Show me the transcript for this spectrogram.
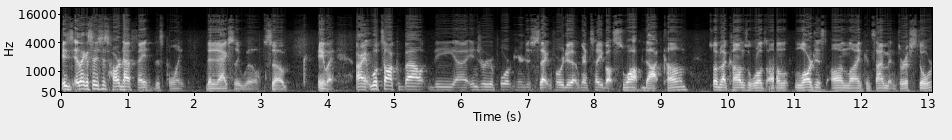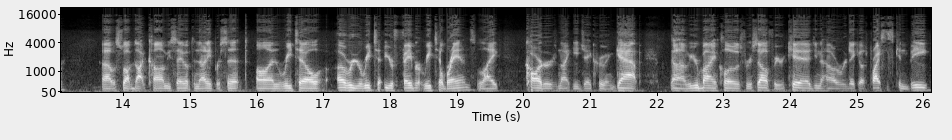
it's like i said it's just hard to have faith at this point that it actually will so anyway all right we'll talk about the uh, injury report here in just a second before we do that we're going to tell you about swap.com swap.com is the world's on, largest online consignment and thrift store uh, with swap.com, you save up to 90% on retail over your retail, your favorite retail brands like Carter's, Nike, J. Crew, and Gap. Um, you're buying clothes for yourself or your kids. You know how ridiculous prices can be.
